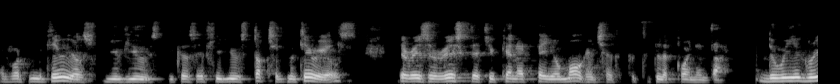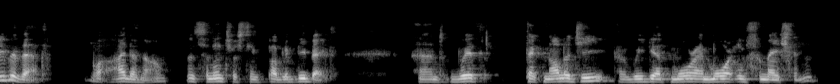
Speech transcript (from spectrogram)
at what materials you've used? Because if you use toxic materials, there is a risk that you cannot pay your mortgage at a particular point in time. Do we agree with that? Well, I don't know. It's an interesting public debate. And with technology, uh, we get more and more information,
